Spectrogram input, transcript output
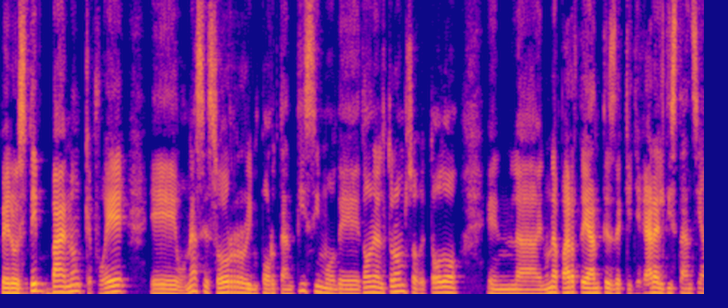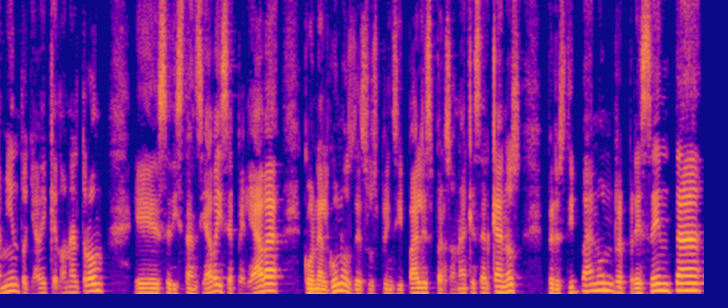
pero Steve Bannon, que fue eh, un asesor importantísimo de Donald Trump, sobre todo en, la, en una parte antes de que llegara el distanciamiento, ya ve que Donald Trump eh, se distanciaba y se peleaba con algunos de sus principales personajes cercanos, pero Steve Bannon representa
